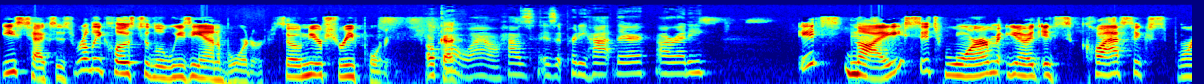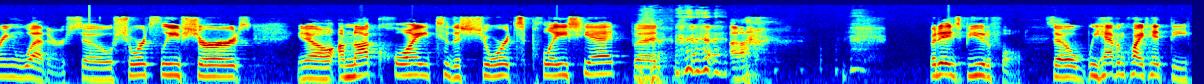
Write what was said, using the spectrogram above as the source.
East Texas, really close to the Louisiana border, so near Shreveport. Okay. Oh wow, how's is it pretty hot there already? It's nice. It's warm. You know, it, it's classic spring weather. So short sleeve shirts. You know, I'm not quite to the shorts place yet, but uh, but it's beautiful. So we haven't quite hit the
